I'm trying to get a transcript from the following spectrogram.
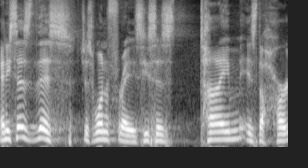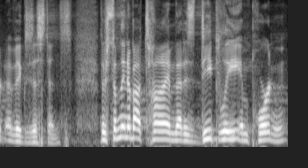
And he says this, just one phrase. He says, Time is the heart of existence. There's something about time that is deeply important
